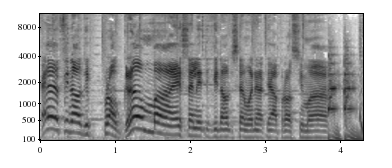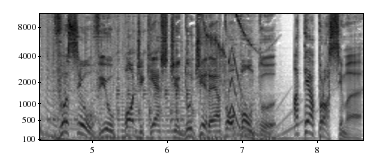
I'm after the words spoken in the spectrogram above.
É final de programa, excelente final de semana e até a próxima. Você ouviu o podcast do Direto ao Ponto. Até a próxima.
